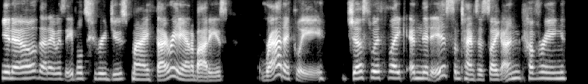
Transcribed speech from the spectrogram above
You know, that I was able to reduce my thyroid antibodies radically just with like, and it is sometimes it's like uncovering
